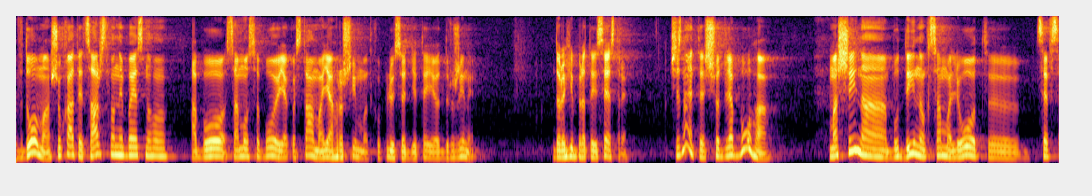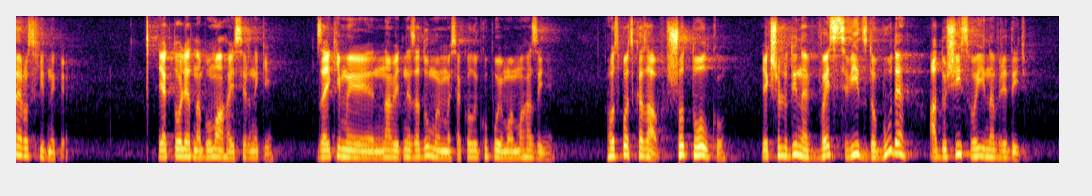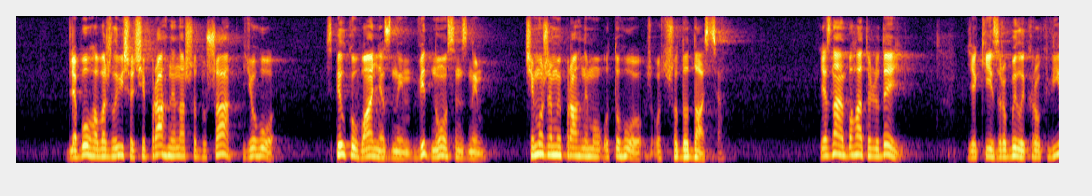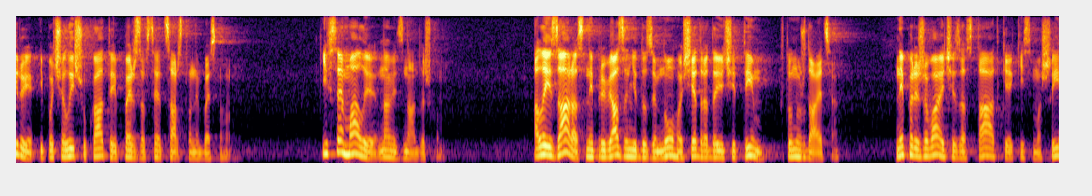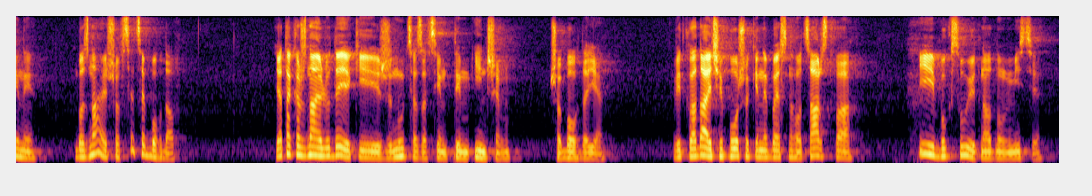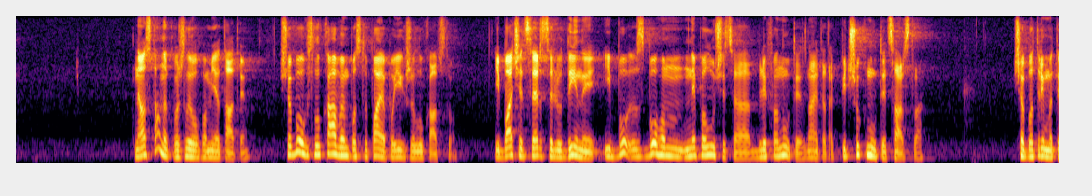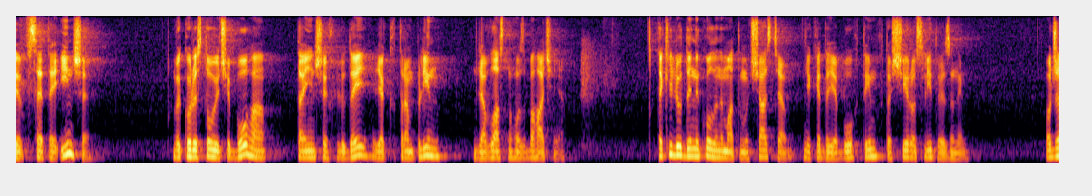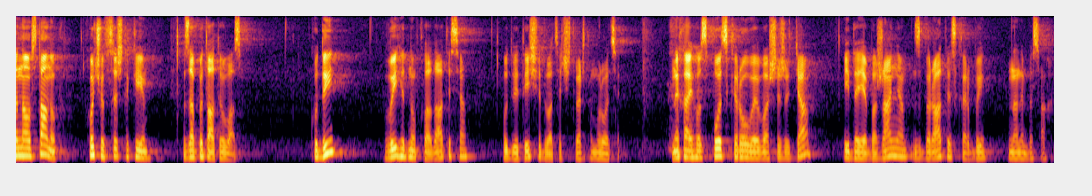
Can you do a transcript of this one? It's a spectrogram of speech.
Вдома шукати Царство Небесного, або, само собою, якось там, а я грошима куплюся від дітей і від дружини. Дорогі брати і сестри, чи знаєте, що для Бога машина, будинок, самольот е, це все розхідники як туалетна бумага і сірники, за які ми навіть не задумуємося, коли купуємо в магазині. Господь сказав, що толку, якщо людина весь світ здобуде, а душі свої наврядить. Для Бога важливіше, чи прагне наша душа Його, спілкування з Ним, відносин з Ним, чи може ми прагнемо того, що додасться. Я знаю багато людей, які зробили крок віри і почали шукати перш за все Царство Небесного. І все мали навіть з надлишком. Але і зараз не прив'язані до земного, щедро даючи тим, хто нуждається, не переживаючи за статки, якісь машини, бо знають, що все це Бог дав. Я також знаю людей, які женуться за всім тим іншим, що Бог дає, відкладаючи пошуки Небесного Царства і буксують на одному місці. Наостанок важливо пам'ятати, що Бог з лукавим поступає по їх же лукавству. І бачить серце людини, і з Богом не вийде бліфанути, знаєте так, підшукнути царства, щоб отримати все те інше, використовуючи Бога та інших людей як трамплін для власного збагачення. Такі люди ніколи не матимуть щастя, яке дає Бог тим, хто щиро слідує за ним. Отже, наостанок хочу все ж таки запитати у вас, куди вигідно вкладатися у 2024 році? Нехай Господь скеровує ваше життя і дає бажання збирати скарби на небесах.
